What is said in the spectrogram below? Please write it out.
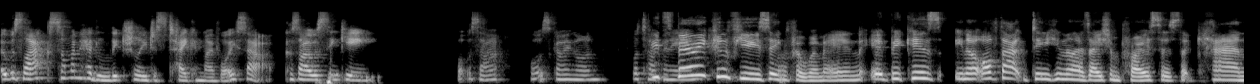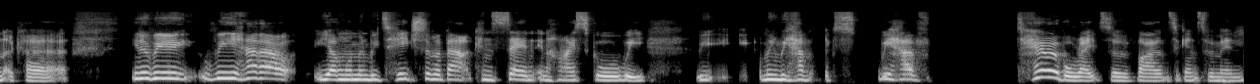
it was like someone had literally just taken my voice out because I was thinking, what was that? What was going on? What's happening? It's very confusing for women because, you know, of that dehumanization process that can occur. You know, we we have our young women, we teach them about consent in high school. We we I mean we have we have terrible rates of violence against women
